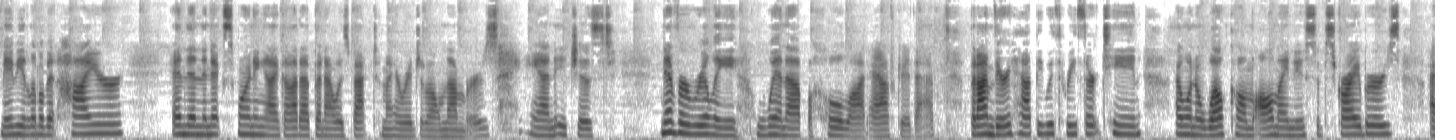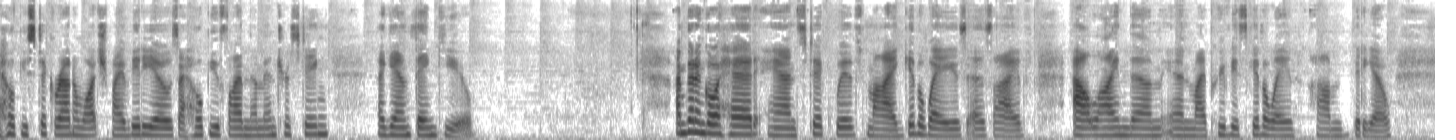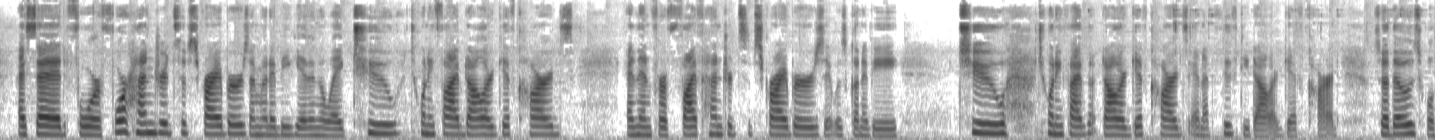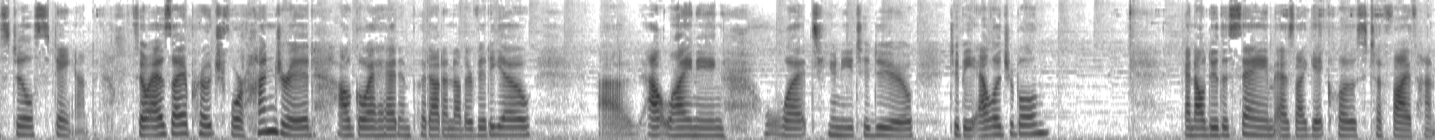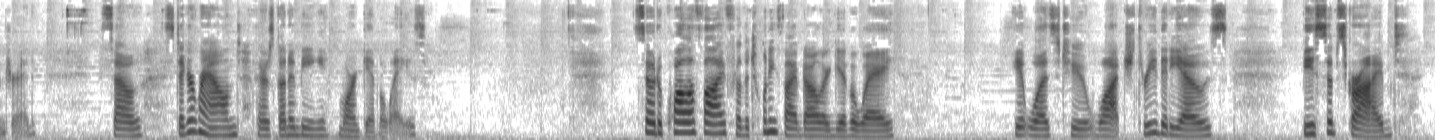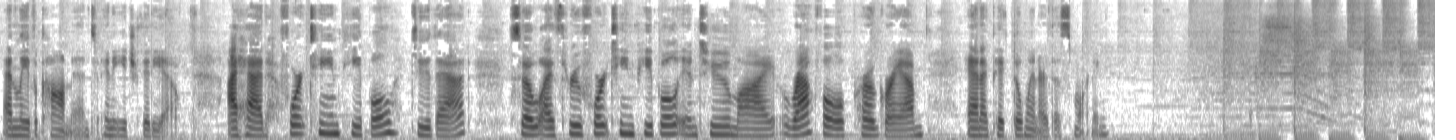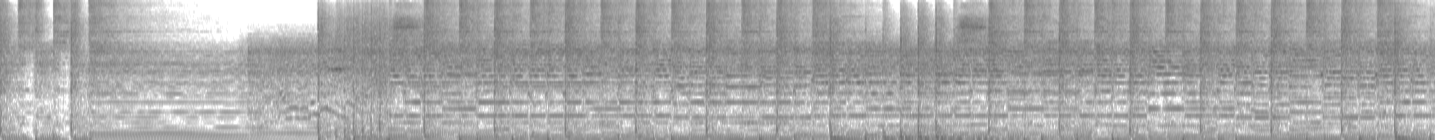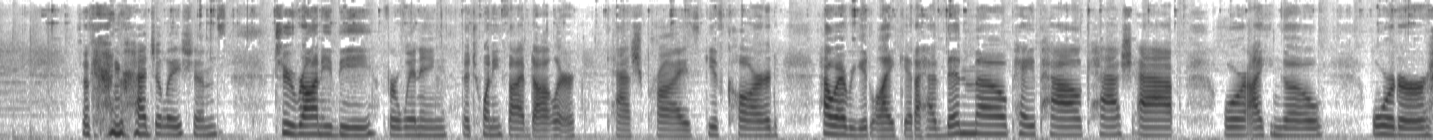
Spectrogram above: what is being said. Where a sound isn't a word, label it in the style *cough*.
maybe a little bit higher and then the next morning I got up and I was back to my original numbers and it just never really went up a whole lot after that. But I'm very happy with 313. I want to welcome all my new subscribers. I hope you stick around and watch my videos. I hope you find them interesting. Again, thank you. I'm going to go ahead and stick with my giveaways as I've outlined them in my previous giveaway um, video. I said for 400 subscribers, I'm going to be giving away two $25 gift cards and then for 500 subscribers, it was going to be two $25 gift cards and a $50 gift card. So those will still stand. So as I approach 400, I'll go ahead and put out another video uh, outlining what you need to do to be eligible. And I'll do the same as I get close to 500. So stick around, there's gonna be more giveaways. So to qualify for the $25 giveaway, it was to watch three videos, be subscribed, and leave a comment in each video. I had 14 people do that, so I threw 14 people into my raffle program and I picked a winner this morning. So *laughs* congratulations to Roni Bee for winning the $25 cash prize gift card, however you'd like it. I have Venmo, PayPal, Cash App, or I can go order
